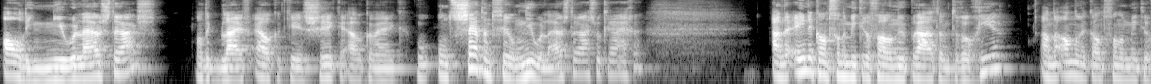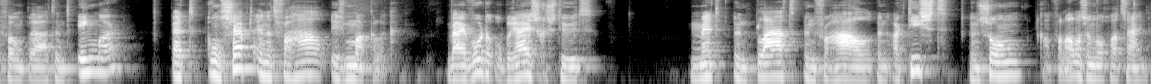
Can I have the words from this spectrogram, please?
al die nieuwe luisteraars. Want ik blijf elke keer schrikken, elke week, hoe ontzettend veel nieuwe luisteraars we krijgen. Aan de ene kant van de microfoon nu pratend Rogier. Aan de andere kant van de microfoon pratend Ingmar. Het concept en het verhaal is makkelijk. Wij worden op reis gestuurd met een plaat, een verhaal, een artiest, een song. Kan van alles en nog wat zijn.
